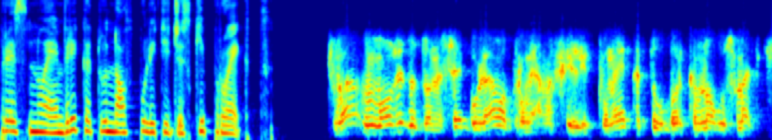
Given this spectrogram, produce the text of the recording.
през ноември като нов политически проект? Това може да донесе голяма промяна, Филип, поне като обърка много сметки.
